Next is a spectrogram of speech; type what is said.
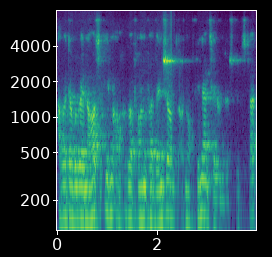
aber darüber hinaus eben auch über Fraunhofer Venture uns auch noch finanziell unterstützt hat.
